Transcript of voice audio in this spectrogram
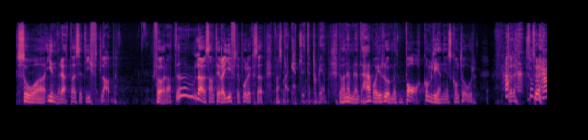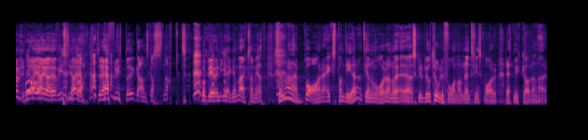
så inrättades ett giftlabb för att eh, lära sig hantera gifter på olika sätt. Det fanns bara ett litet problem. Det var nämligen, det här var i rummet bakom Lenins kontor. Så det, Som så de höll på? Ja, ja, ja, visst, ja, ja. Så det här flyttade ju ganska snabbt och blev en egen verksamhet. Sen har den här bara expanderat genom åren och jag skulle bli otroligt förvånad om det inte finns kvar rätt mycket av den här.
